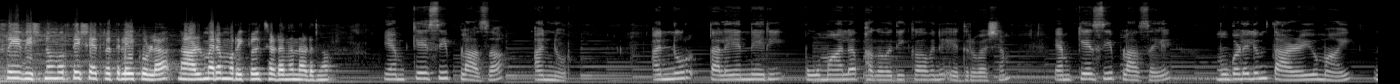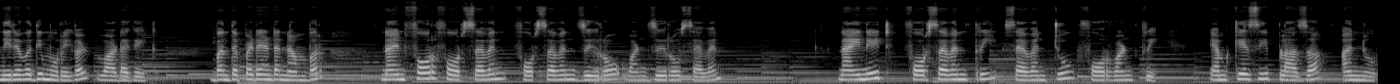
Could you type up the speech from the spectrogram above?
ശ്രീ വിഷ്ണുമൂർത്തി ക്ഷേത്രത്തിലേക്കുള്ള നാൾമരം മുറിക്കൽ ചടങ്ങ് നടന്നു. M K C plaza Annur. Annur Thalayanneri പൂമാല ഭഗവതിക്കാവിന് എതിർവശം എം കെ സി പ്ലാസയിൽ മുകളിലും താഴെയുമായി നിരവധി മുറികൾ വാടകയ്ക്ക്. ബന്ധപ്പെടേണ്ട നമ്പർ nine four four seven four seven zero one zero seven nine eight four seven three seven two four one three M K C plaza Annur.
